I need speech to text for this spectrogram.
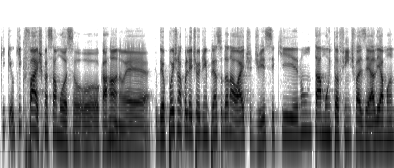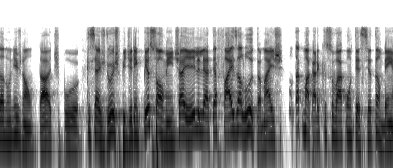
Que, o que, que, faz com essa moça, o, o Carrano? É, depois, na coletiva de imprensa, o Dana White disse que não tá muito afim de fazer ela e Amanda Nunes, não, tá? Tipo, que se as duas pedirem pessoalmente a ele, ele até faz a luta, mas não tá com uma cara que isso vai acontecer também.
